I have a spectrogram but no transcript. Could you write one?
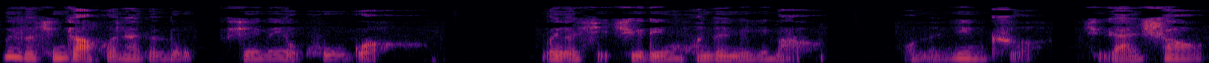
为了寻找回来的路，谁没有哭过？为了洗去灵魂的迷茫，我们宁可去燃烧。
